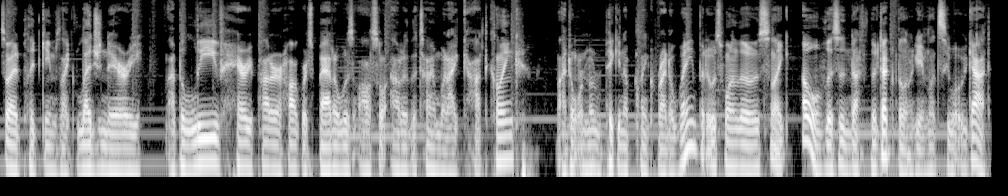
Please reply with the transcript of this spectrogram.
So I had played games like Legendary. I believe Harry Potter Hogwarts Battle was also out at the time when I got Clank. I don't remember picking up Clank right away, but it was one of those like, oh, this is another deck builder game. Let's see what we got.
